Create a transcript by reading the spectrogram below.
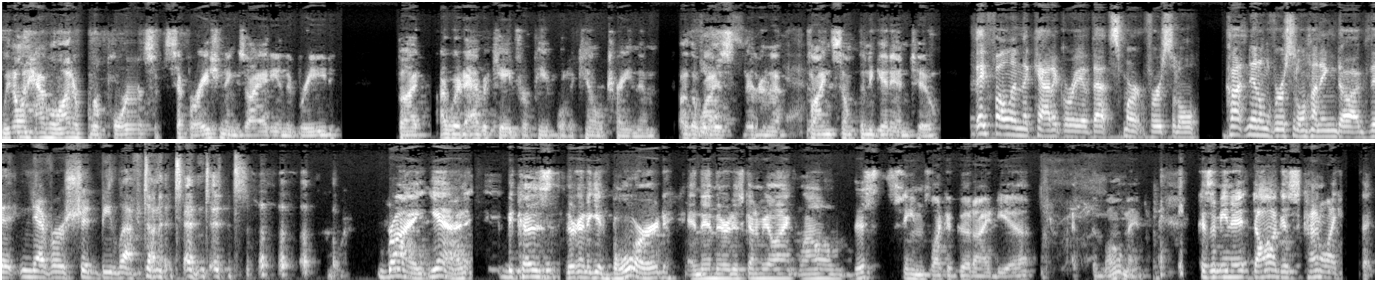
We don't have a lot of reports of separation anxiety in the breed, but I would advocate for people to kennel train them. Otherwise, Yes. they're going to Yeah. find something to get into. They fall in the category of that smart, versatile, continental, versatile hunting dog that never should be left unattended. Right. Yeah. Because they're going to get bored and then they're just going to be like, well, this seems like a good idea at the moment. Because, I mean, a dog is kind of like that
